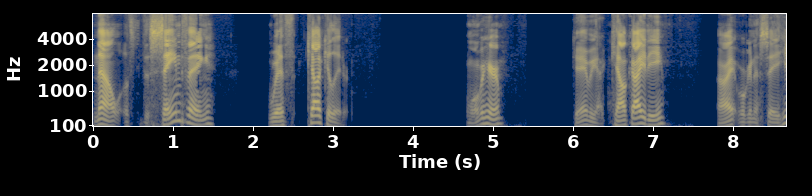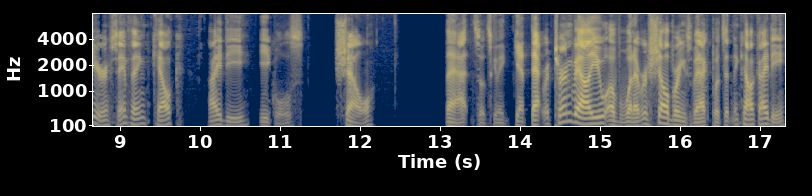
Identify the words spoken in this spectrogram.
now let's do the same thing with calculator. Come over here. Okay, we got calc ID. All right, we're going to say here, same thing, calc ID equals shell. that. So it's going to get that return value of whatever shell brings back, puts it in the calc ID.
